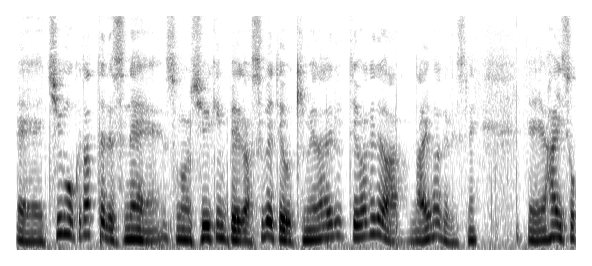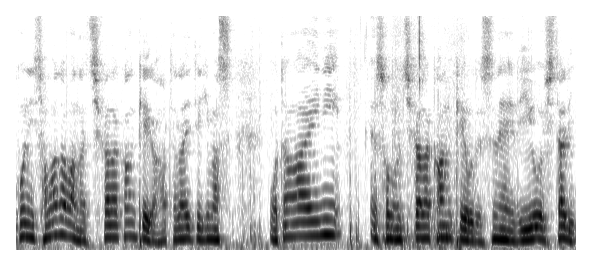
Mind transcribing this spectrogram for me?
えー、中国だってですねその習近平が全てを決められるというわけではないわけですね。えー、やはりそこにさまざまな力関係が働いてきます。お互いにその力関係をですね利用したり、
